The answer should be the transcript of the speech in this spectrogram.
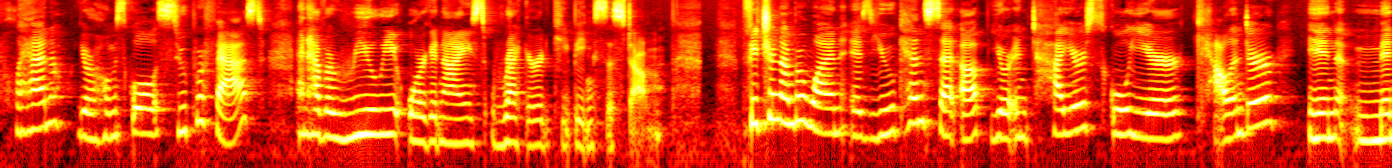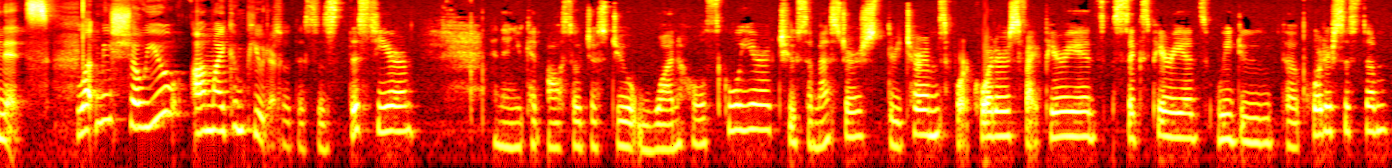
plan your homeschool super fast and have a really organized record keeping system. Feature number one is you can set up your entire school year calendar in minutes. Let me show you on my computer. So this is this year. And then you can also just do one whole school year, two semesters, three terms, four quarters, five periods, six periods. We do the quarter system.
